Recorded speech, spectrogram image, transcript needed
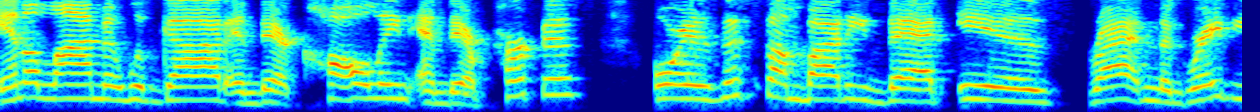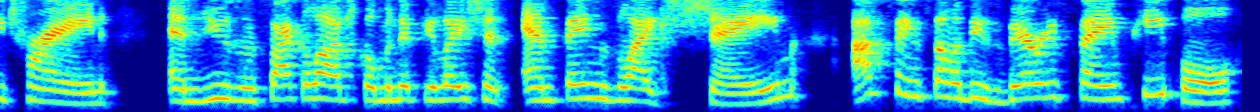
in alignment with God and their calling and their purpose? Or is this somebody that is riding the gravy train and using psychological manipulation and things like shame? I've seen some of these very same people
